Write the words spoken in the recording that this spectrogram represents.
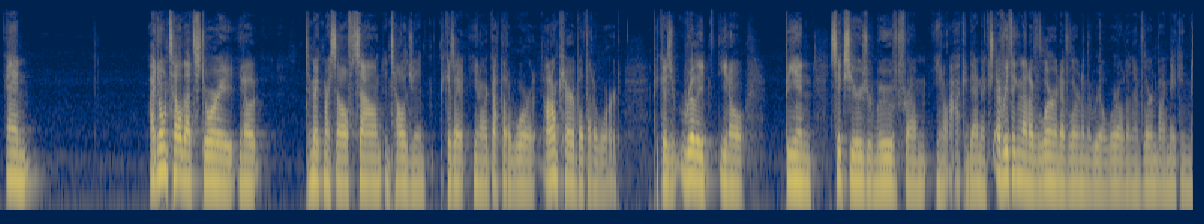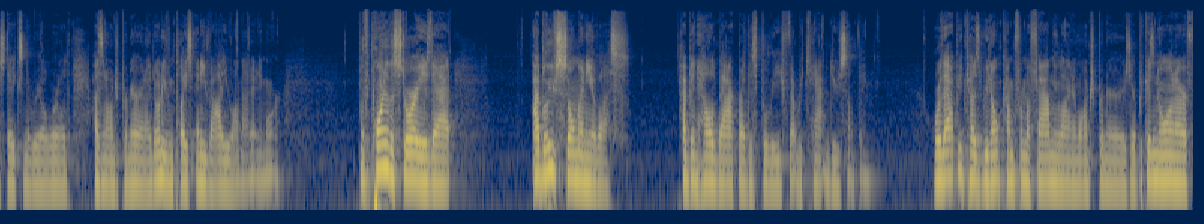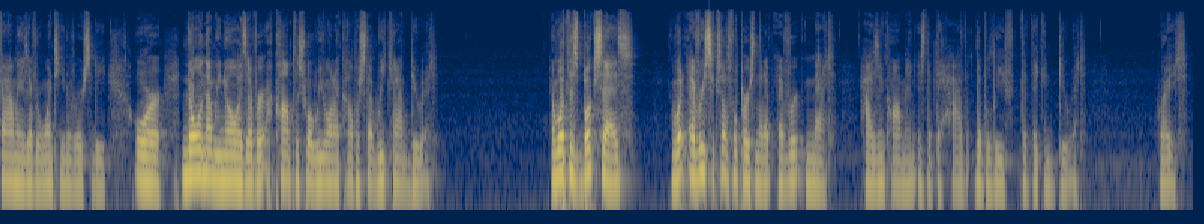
And I don't tell that story, you know, to make myself sound intelligent because I, you know, I got that award. I don't care about that award because really, you know, being six years removed from, you know, academics, everything that I've learned, I've learned in the real world and I've learned by making mistakes in the real world as an entrepreneur. And I don't even place any value on that anymore. But the point of the story is that I believe so many of us have been held back by this belief that we can't do something. Or that because we don't come from a family line of entrepreneurs, or because no one in our family has ever went to university, or no one that we know has ever accomplished what we want to accomplish that we can't do it. And what this book says, and what every successful person that I've ever met has in common, is that they have the belief that they can do it. Right?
